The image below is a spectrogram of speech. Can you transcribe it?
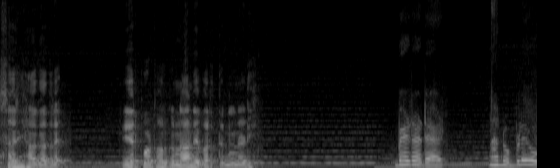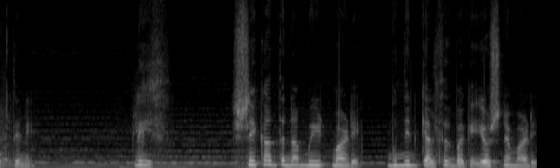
ಸರಿ, ಹಾಗಾದ್ರೆ ಏರ್ಪೋರ್ಟ್ವರೆಗೂ ನಾನೇ ಬರ್ತೇನೆ, ನಡಿ. ಬೇಡ, ಡ್ಯಾಡ್. ನಾನು ಒಬ್ಬಳೇ ಹೋಗ್ತೀನಿ. ಪ್ಲೀಸ್ ಶ್ರೀಕಾಂತನ ಮೀಟ್ ಮಾಡಿ, ಮುಂದಿನ ಕೆಲಸದ ಬಗ್ಗೆ ಯೋಚನೆ ಮಾಡಿ.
